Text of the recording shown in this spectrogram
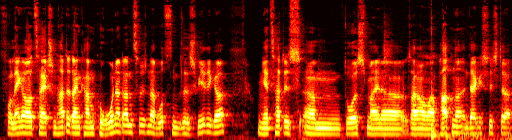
vor längerer Zeit schon hatte. Dann kam Corona dann zwischen, da wurde es ein bisschen schwieriger. Und jetzt hatte ich ähm, durch meine, sagen wir mal, Partner in der Geschichte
